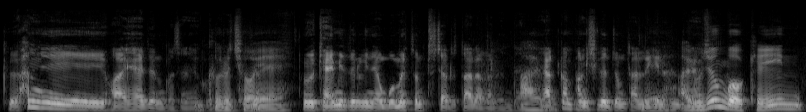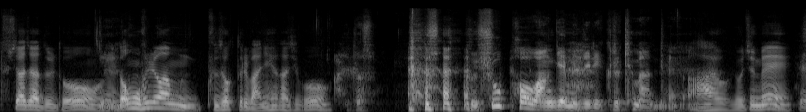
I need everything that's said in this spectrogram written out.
그 합리화해야 되는 거잖아요. 그렇죠. 그죠? 예. 그 개미들은 그냥 모멘텀 투자로 따라가는데 아유. 약간 방식은 좀 다르긴 네. 한데. 아, 요즘 뭐 개인 투자자들도 네. 너무 훌륭한 분석들을 많이 해가지고. 그 슈퍼 왕개미들이 그렇게 많대. 아유 요즘에 네.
